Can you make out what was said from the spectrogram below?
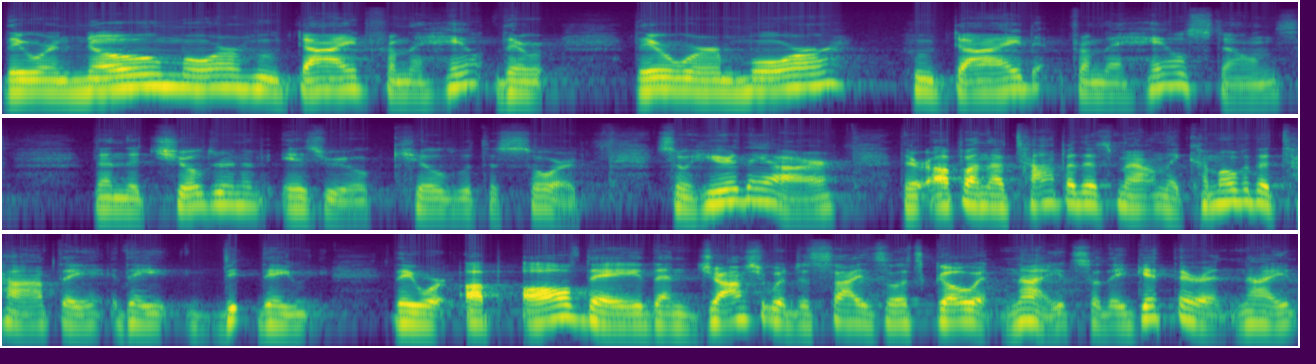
there were no more who died from the hail. There, there were more who died from the hailstones than the children of Israel killed with the sword. So here they are. They're up on the top of this mountain. They come over the top. They, they, they, they were up all day. Then Joshua decides, let's go at night. So they get there at night.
